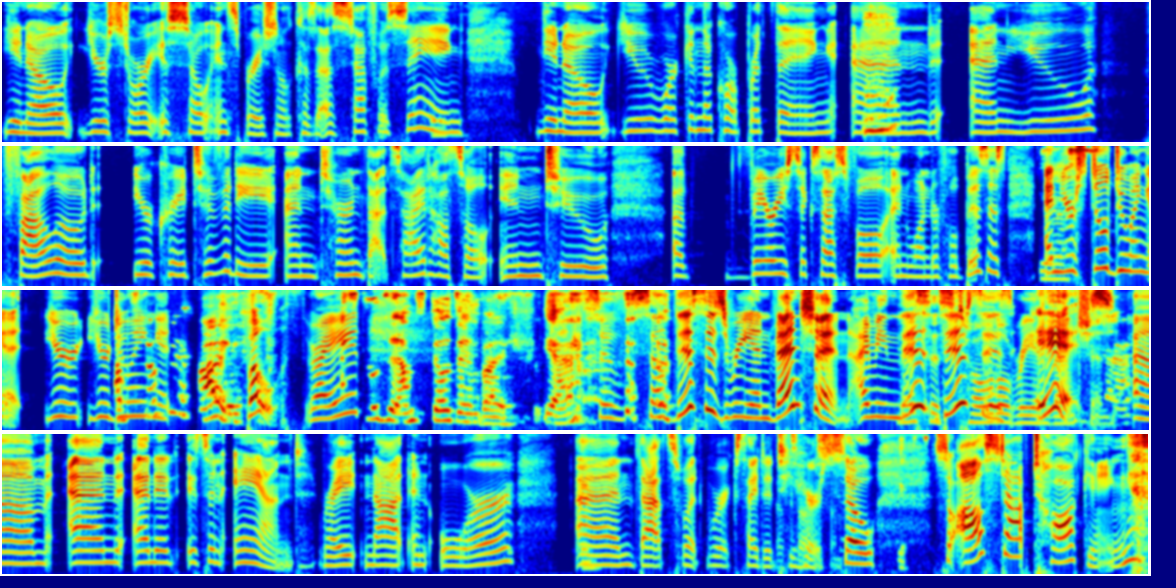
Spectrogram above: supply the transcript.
you know, your story is so inspirational because, as Steph was saying, you know, you work in the corporate thing and, mm-hmm. and you followed your creativity and turned that side hustle into a very successful and wonderful business Yes. and you're still doing it you're you're I'm doing it both. both right Still do- I'm still doing both. Yeah. so so this is reinvention i mean This this is this total is reinvention. it um and and it it's an and right not an or and that's what we're excited to hear awesome. so Yes. so i'll stop talking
